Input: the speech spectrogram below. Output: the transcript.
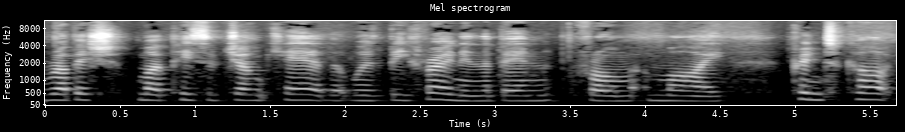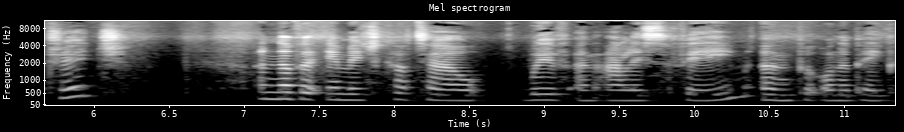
rubbish, my piece of junk here that would be thrown in the bin from my printer cartridge. Another image cut out with an Alice theme and put on a paper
